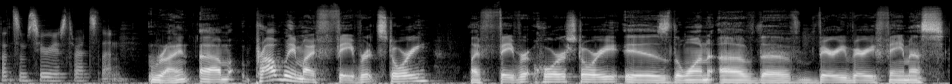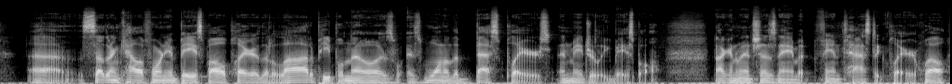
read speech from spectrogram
that's some serious threats then. Right. Um, probably my favorite story, my favorite horror story is the one of the very, very famous uh, Southern California baseball player that a lot of people know as, as one of the best players in Major League Baseball. Not going to mention his name, but fantastic player. Well,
